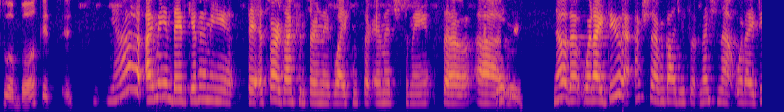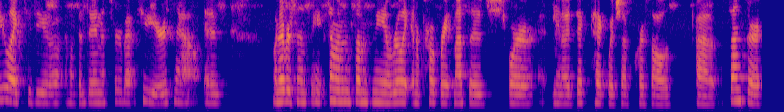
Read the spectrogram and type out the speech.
to a book it's it's yeah i mean they've given me they, as far as i'm concerned they've licensed their image to me so um, no that what i do actually i'm glad you mentioned that what i do like to do and i've been doing this for about two years now is whenever sends me someone sends me a really inappropriate message or you know a dick pic, which of course I'll uh, censor,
